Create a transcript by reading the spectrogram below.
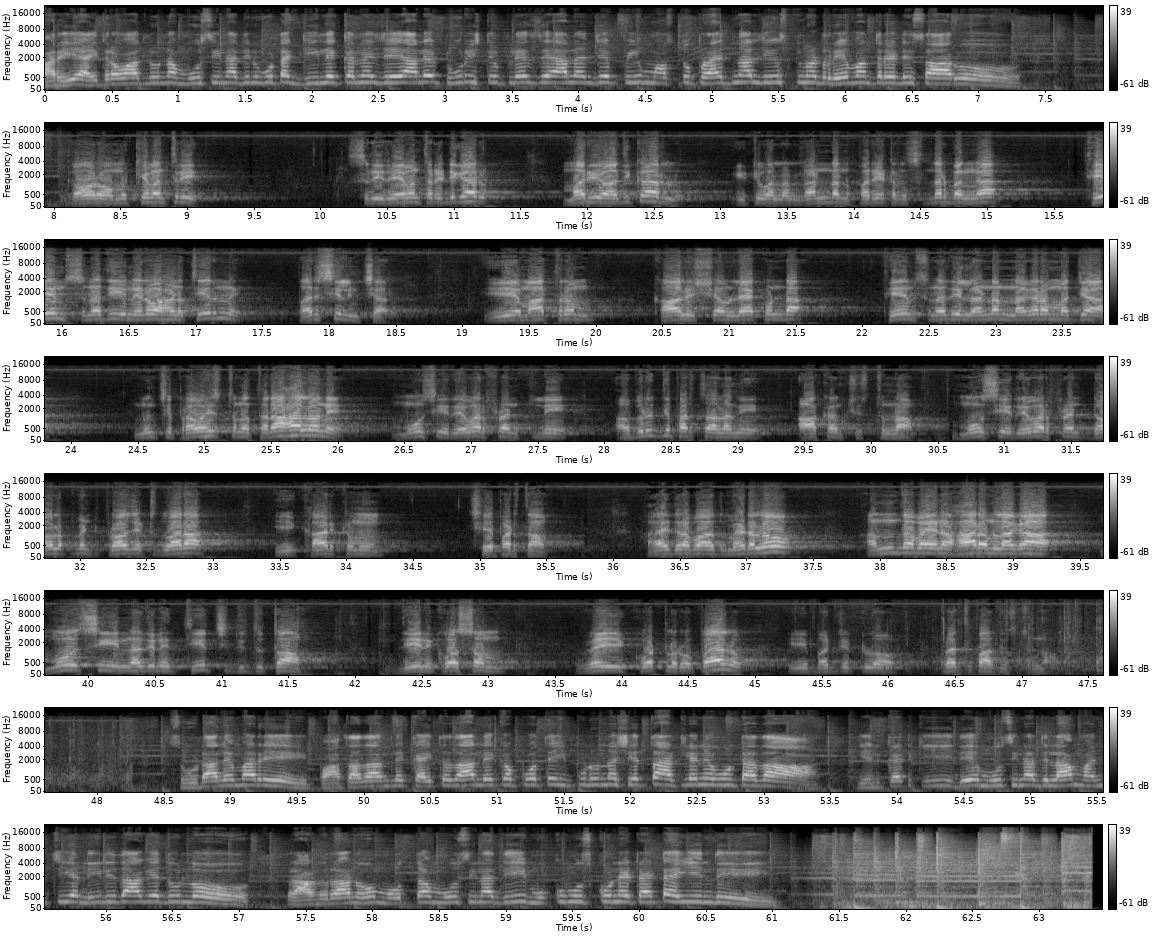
మరి హైదరాబాద్లో ఉన్న మూసీ నదిని కూడా గీలెక్కనే చేయాలి టూరిస్ట్ ప్లేస్ చేయాలని చెప్పి మస్తు ప్రయత్నాలు చేస్తున్నాడు రేవంత్ రెడ్డి సారు. గౌరవ ముఖ్యమంత్రి శ్రీ రేవంత్ రెడ్డి గారు మరియు అధికారులు ఇటీవల లండన్ పర్యటన సందర్భంగా థేమ్స్ నదీ నిర్వహణ తీరుని పరిశీలించారు. ఏ మాత్రం కాలుష్యం లేకుండా థేమ్స్ నది లండన్ నగరం మధ్య నుంచి ప్రవహిస్తున్న తరహాలోనే మూసీ రివర్ ఫ్రంట్ని అభివృద్ధి పరచాలని ఆకాంక్షిస్తున్నాం. Musi river front development project ద్వారా ఈ కార్యక్రమం చేపడతాం. హైదరాబాద్ మెడలో అందమైన హారంలాగా మూసీ నదిని తీర్చిదిద్దుతాం. దీనికోసం వెయ్యి కోట్ల రూపాయలు ఈ బడ్జెట్లో ప్రతిపాదిస్తున్నాం. చూడాలి మరి పాతదాని లెక్క అవుతుందా లేకపోతే ఇప్పుడున్న చెత్త అట్లనే ఉంటుందా? వెనుకటికి ఇదే మూసినదిలా మంచిగా నీళ్ళు తాగేదుల్లో రాను రాను మొత్తం మూసినది ముక్కు మూసుకునేటట్టు అయ్యింది.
